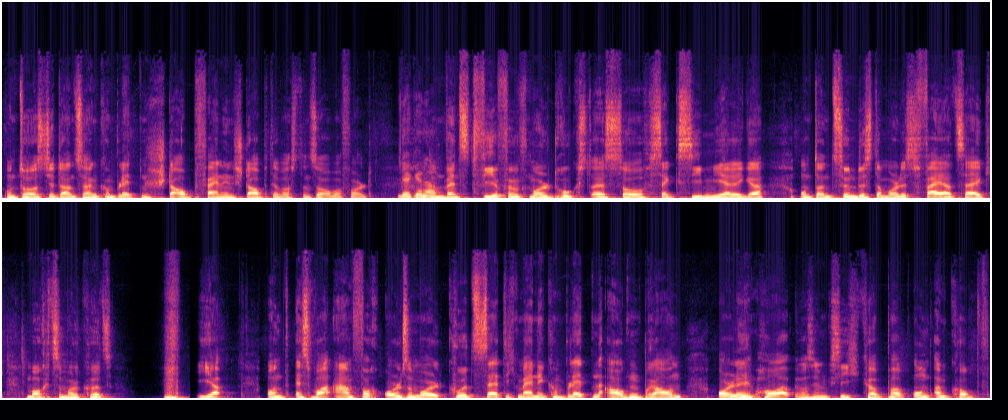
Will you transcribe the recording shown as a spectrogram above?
Und du hast ja dann so einen kompletten Staub, feinen Staub, der was dann so runterfällt. Ja, genau. Und wenn du vier, fünf Mal druckst als so sechs, siebenjähriger und dann zündest du mal das Feuerzeug, macht's mal kurz. Ja. Und es war einfach also mal kurzzeitig meine kompletten Augenbrauen, alle Haare, was ich im Gesicht gehabt habe und am Kopf,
